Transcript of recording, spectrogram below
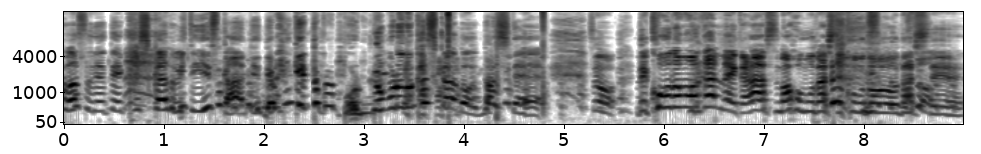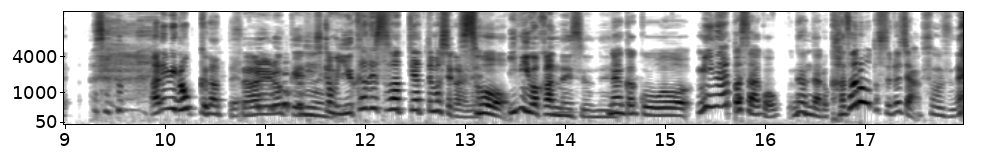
歌詞忘れて歌詞カード見ていいですか？って言ってポケットからボロボロの歌詞カードを出して。そう。でコードもわかんないからスマホも出してコードを出して ある意味ロックだったよ。あれロック。しかも床で座ってやってましたからね。そう。意味わかんないですよね。なんかこうみんなやっぱさこうなんだろう飾ろうとするじゃん。そうですね。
